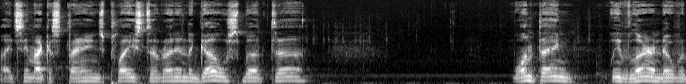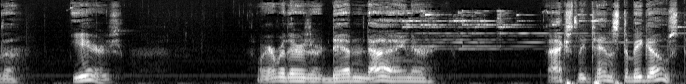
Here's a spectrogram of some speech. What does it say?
might seem like a strange place to run into ghosts, but uh, one thing we've learned over the years wherever there's a dead and dying, there actually tends to be ghosts.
